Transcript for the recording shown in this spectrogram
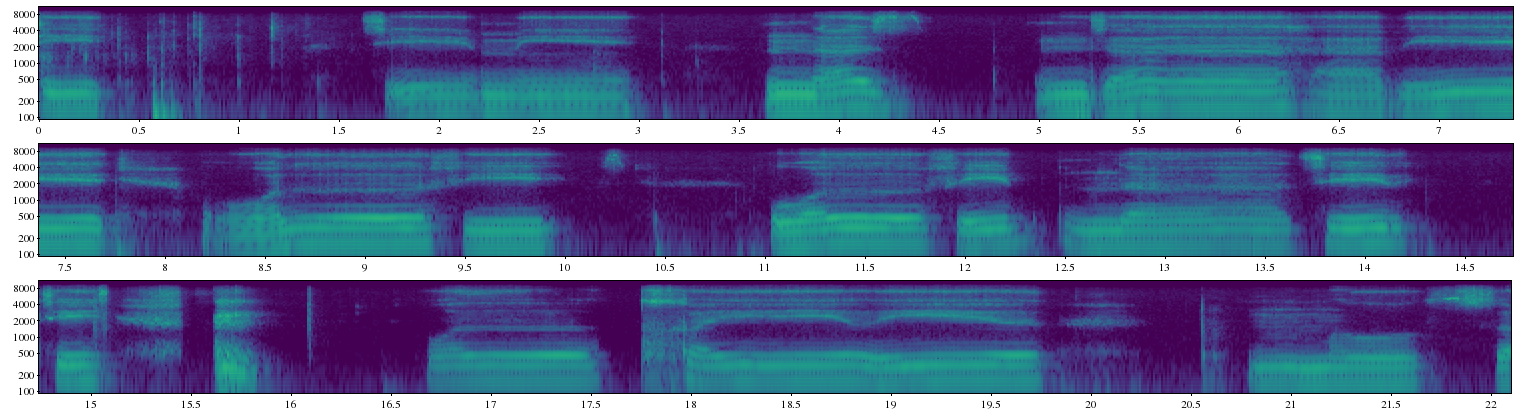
تي تيمي نز ذهب والفي والفتنة تي والخيل المسومة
